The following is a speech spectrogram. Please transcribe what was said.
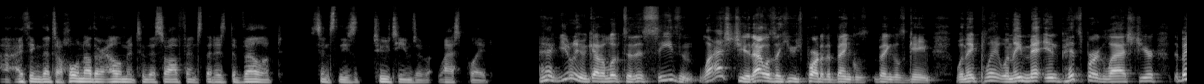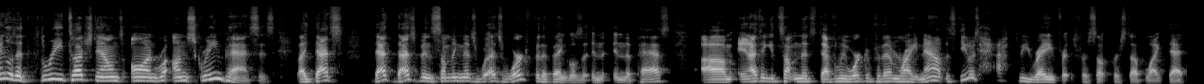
I think that's a whole nother element to this offense that has developed since these two teams have last played. Heck, you don't even got to look to this season. Last year, that was a huge part of the Bengals Bengals game when they played when they met in Pittsburgh last year. The Bengals had three touchdowns on on screen passes. Like that's that that's been something that's that's worked for the Bengals in in the past. Um, and I think it's something that's definitely working for them right now. The Steelers have to be ready for for stuff for stuff like that.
